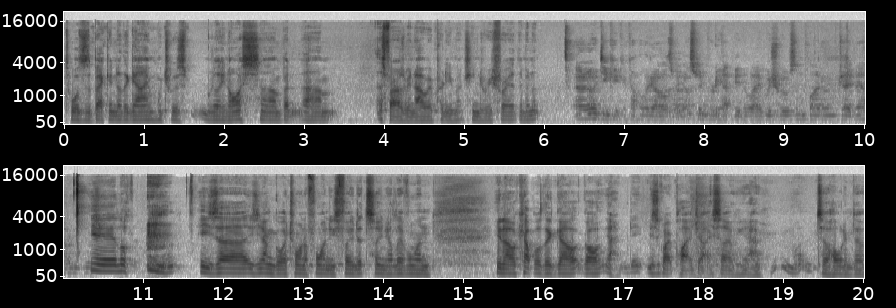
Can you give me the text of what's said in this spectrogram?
towards the back end of the game, which was really nice. Um, but um, as far as we know, we're pretty much injury free at the minute. I know he did kick a couple of goals, but have been pretty happy the way Wish Wilson played on Jaye Bowden. Yeah, look, he's uh, he's a young guy trying to find his feet at senior level, and you know, a couple of the goal, goal you know, he's a great player, Jaye. So you know, to hold him to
